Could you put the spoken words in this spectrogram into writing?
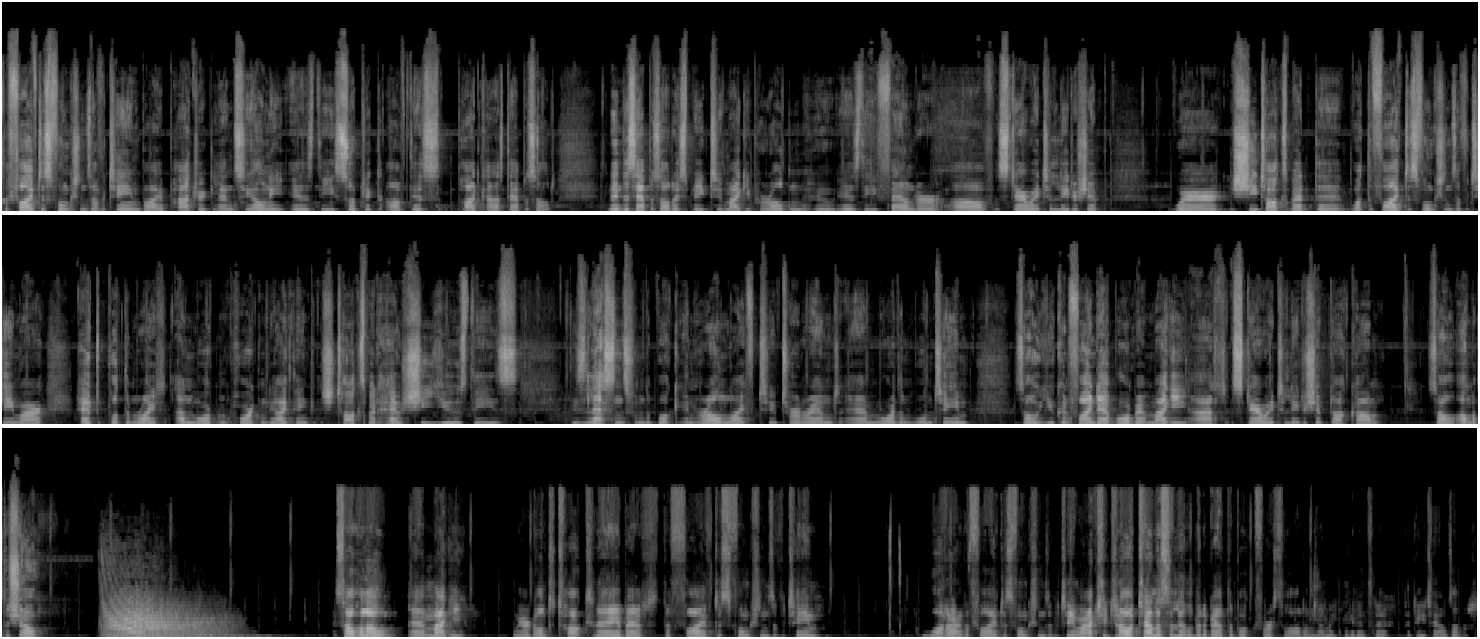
The Five Dysfunctions of a Team by Patrick Lencioni is the subject of this podcast episode. And in this episode, I speak to Maggie Peralton, who is the founder of Stairway to Leadership, where she talks about the what the five dysfunctions of a team are, how to put them right, and more importantly, I think she talks about how she used these these lessons from the book in her own life to turn around um, more than one team. So you can find out more about Maggie at stairwaytoleadership.com. So on with the show. So hello, uh, Maggie. We are going to talk today about the five dysfunctions of a team. What yeah. are the five dysfunctions of a team? Or actually, you know, tell us a little bit about the book first of all, and then we can get into the, the details of it.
